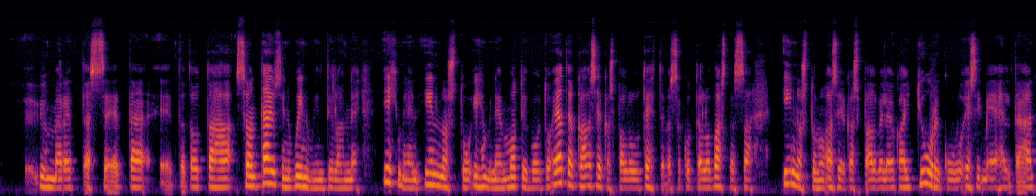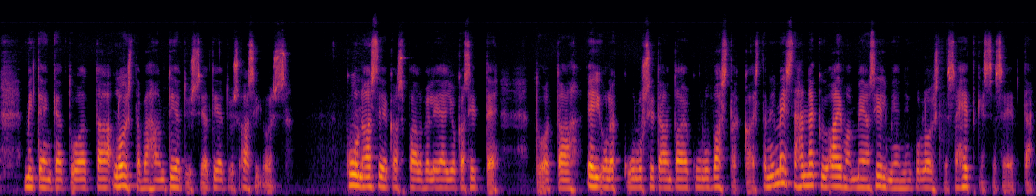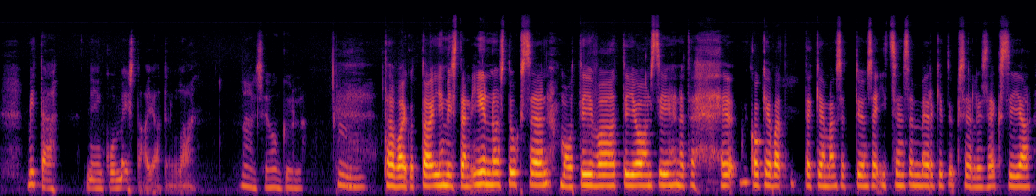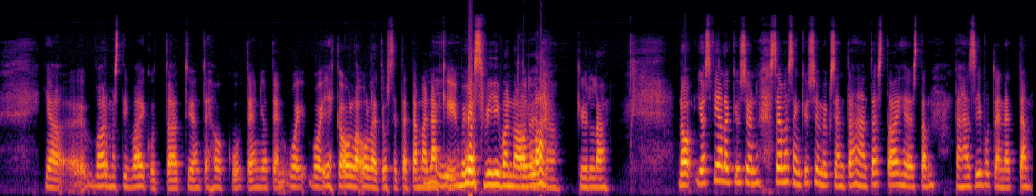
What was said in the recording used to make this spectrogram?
ymmärrettäisiin se, että, että tota, se on täysin win-win tilanne. Ihminen innostuu, ihminen motivoituu. Ajatelkaa asiakaspalvelutehtävässä, kun teillä on vastassa innostunut asiakaspalvelija, joka juuri kuuluu esimieheltään, miten tuota, loistavahan on tietyissä ja tietyissä asioissa. Kun asiakaspalvelija, joka sitten tuota, ei ole kuullut sitä ja kuullut vastakkaista, niin meissähän näkyy aivan meidän silmien niin kuin loistessa hetkessä se, että mitä niin kuin meistä ajatellaan. Näin se on kyllä. Mm. Tämä vaikuttaa ihmisten innostukseen, motivaatioon, siihen, että he kokevat tekemänsä työnsä itsensä merkitykselliseksi ja, ja varmasti vaikuttaa työn tehokkuuteen, joten voi, voi ehkä olla oletus, että tämä niin. näkyy myös viivan alla. Todella. Kyllä. No, jos vielä kysyn sellaisen kysymyksen tähän tästä aiheesta tähän sivuten, että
